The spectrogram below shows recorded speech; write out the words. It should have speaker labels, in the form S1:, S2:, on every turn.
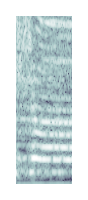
S1: shine.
